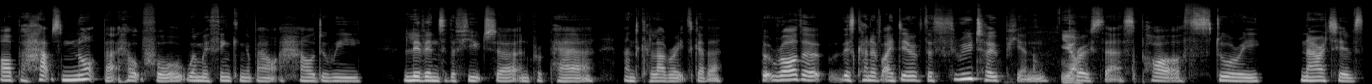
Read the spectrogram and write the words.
are perhaps not that helpful when we're thinking about how do we live into the future and prepare and collaborate together but rather this kind of idea of the thrutopian yeah. process, path, story, narratives.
